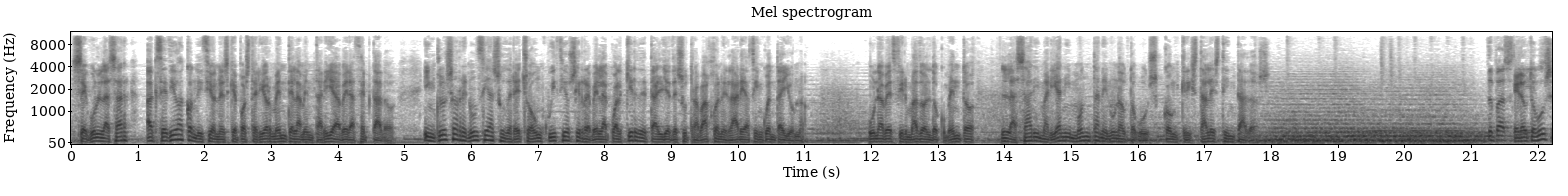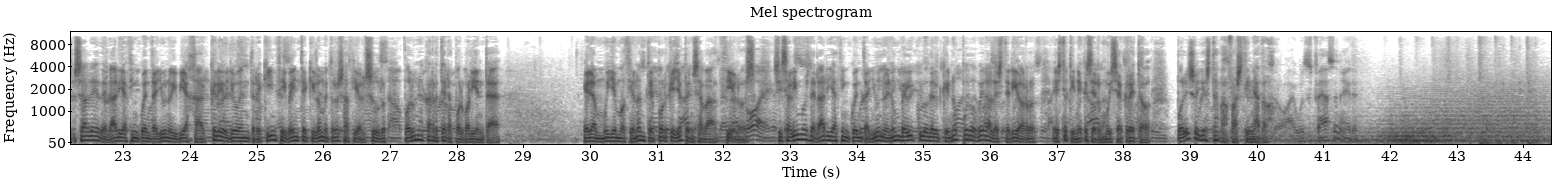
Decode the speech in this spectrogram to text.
Según Lazar, accedió a condiciones que posteriormente lamentaría haber aceptado. Incluso renuncia a su derecho a un juicio si revela cualquier detalle de su trabajo en el Área 51. Una vez firmado el documento, Lazar y Mariani montan en un autobús con cristales tintados. El autobús sale del área 51 y viaja, creo yo, entre 15 y 20 kilómetros hacia el sur por una carretera polvorienta. Era muy emocionante porque yo pensaba, cielos, si salimos del área 51 en un vehículo del que no puedo ver al exterior, esto tiene que ser muy secreto. Por eso yo estaba fascinado.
